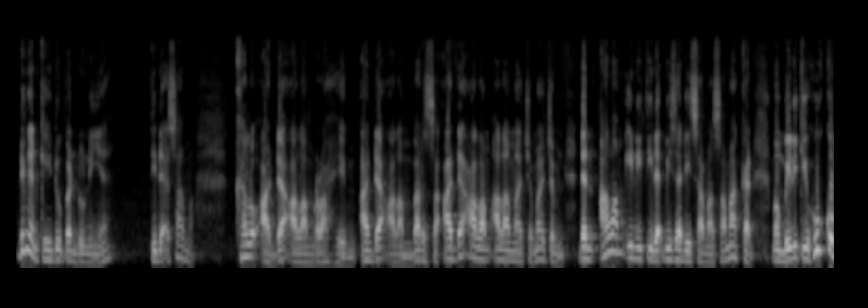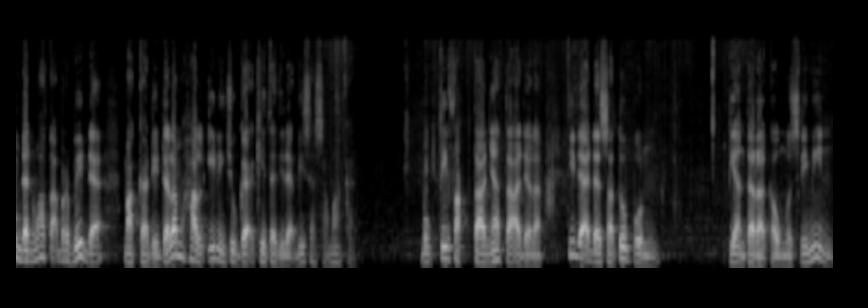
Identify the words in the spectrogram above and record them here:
Dengan kehidupan dunia tidak sama. Kalau ada alam rahim, ada alam barza, ada alam-alam macam-macam. Dan alam ini tidak bisa disama-samakan. Memiliki hukum dan watak berbeda. Maka di dalam hal ini juga kita tidak bisa samakan. Bukti fakta nyata adalah tidak ada satupun di antara kaum muslimin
